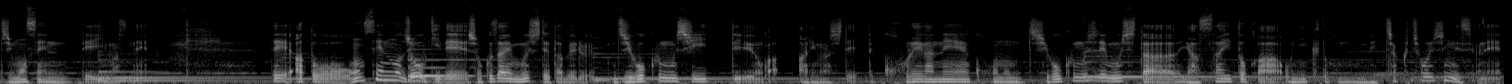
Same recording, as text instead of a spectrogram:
地元泉って言いますね。であと温泉の蒸気で食材蒸して食べる地獄蒸しっていうのがありましてでこれがねこの地獄蒸しで蒸した野菜とかお肉とかもめちゃくちゃ美味しいんですよね。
